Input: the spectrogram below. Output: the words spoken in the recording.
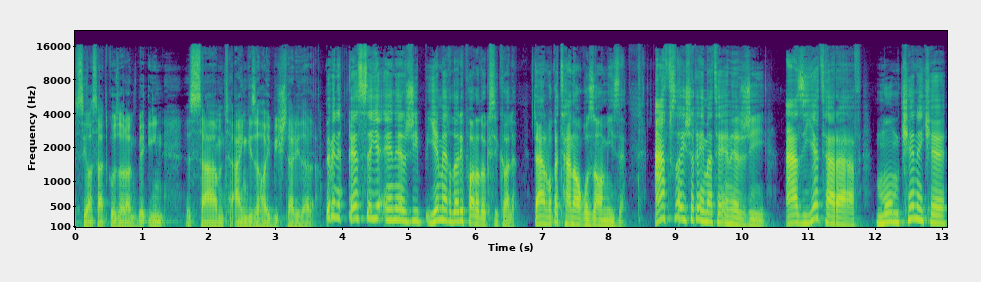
سیاست گذاران به این سمت انگیزه های بیشتری دارن؟ ببینید قصه انرژی یه مقداری پارادوکسیکاله. در واقع تناقض آمیزه افزایش قیمت انرژی از یه طرف ممکنه که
